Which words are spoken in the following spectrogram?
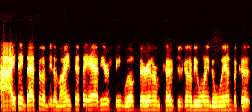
I think that's going to be the mindset they have here. Steve Wilks, their interim coach, is going to be wanting to win because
